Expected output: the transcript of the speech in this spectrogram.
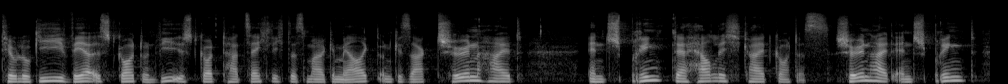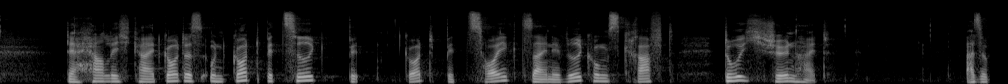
Theologie, wer ist Gott und wie ist Gott, tatsächlich das mal gemerkt und gesagt, Schönheit entspringt der Herrlichkeit Gottes. Schönheit entspringt der Herrlichkeit Gottes und Gott bezirkt, be, Gott bezeugt seine Wirkungskraft durch Schönheit. Also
